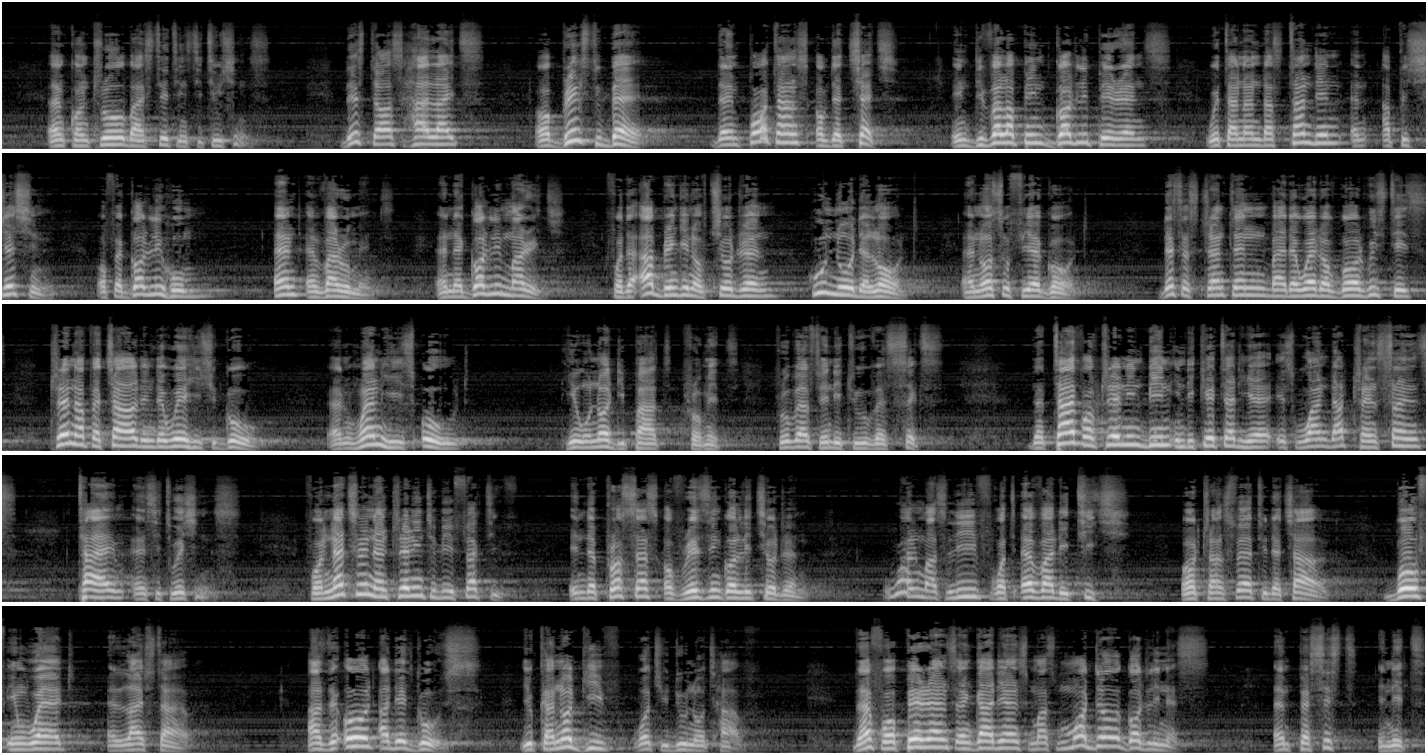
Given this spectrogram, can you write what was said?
and controlled by state institutions. This thus highlights or brings to bear the importance of the church in developing godly parents with an understanding and appreciation of a godly home and environment and a godly marriage for the upbringing of children who know the Lord and also fear God. This is strengthened by the word of God, which states, Train up a child in the way he should go, and when he is old, he will not depart from it. Proverbs 22, verse 6. The type of training being indicated here is one that transcends time and situations. For nurturing and training to be effective in the process of raising godly children, one must leave whatever they teach or transfer to the child, both in word and lifestyle. As the old adage goes, you cannot give what you do not have. Therefore, parents and guardians must model godliness and persist in it.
